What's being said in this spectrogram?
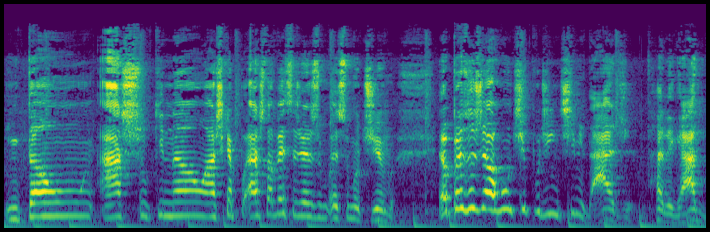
Então, acho que não. Acho que, é, acho que talvez seja esse o motivo. Eu preciso de algum tipo de intimidade, tá ligado?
